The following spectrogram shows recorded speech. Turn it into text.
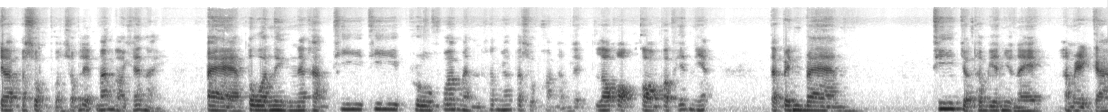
จะประสบผลสำเร็จมากน้อยแค่ไหน แต่ตัวหนึ่งนะครับที่ที่พิสูจว่ามันค่อนข้างประสบความสำเร็จ เราออกกองประเภทนี้แต่เป็นแบรนด์ที่จดทะเบียนอยู่ในอเมริกา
